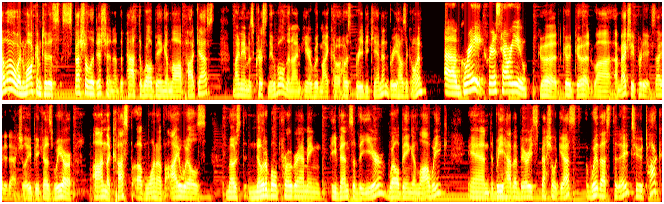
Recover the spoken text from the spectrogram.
Hello, and welcome to this special edition of the Path to Wellbeing in Law podcast. My name is Chris Newbold, and I'm here with my co host, Bree Buchanan. Bree, how's it going? Uh, great, Chris. How are you? Good, good, good. Uh, I'm actually pretty excited, actually, because we are on the cusp of one of IWIL's most notable programming events of the year, Wellbeing and Law Week. And we have a very special guest with us today to talk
